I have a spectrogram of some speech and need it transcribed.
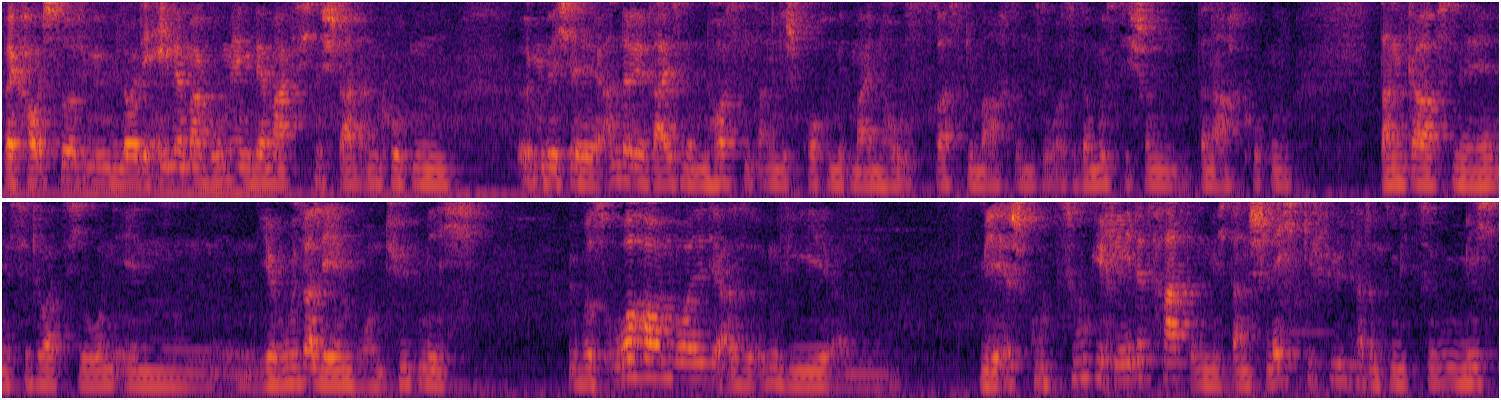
Bei Couchsurfing irgendwie Leute, hey, wer mag rumhängen, wer mag sich eine Stadt angucken irgendwelche andere Reisenden in Hostels angesprochen, mit meinen Hosts was gemacht und so. Also da musste ich schon danach gucken. Dann gab es eine, eine, Situation in, in, Jerusalem, wo ein Typ mich übers Ohr hauen wollte, also irgendwie ähm, mir erst gut zugeredet hat und mich dann schlecht gefühlt hat und mich zu, mich,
